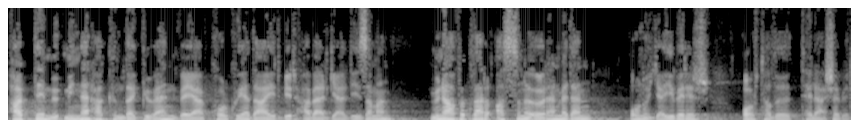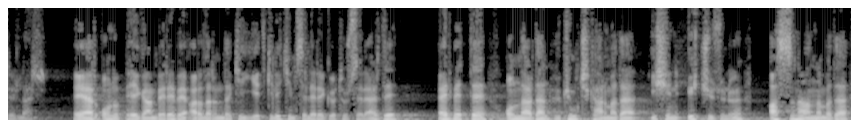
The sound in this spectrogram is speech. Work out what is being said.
harpte müminler hakkında güven veya korkuya dair bir haber geldiği zaman, münafıklar aslını öğrenmeden onu yayıverir, ortalığı telaşa verirler. Eğer onu peygambere ve aralarındaki yetkili kimselere götürselerdi, elbette onlardan hüküm çıkarmada işin iç yüzünü, aslını anlamada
